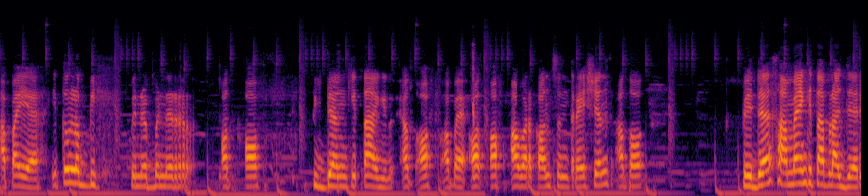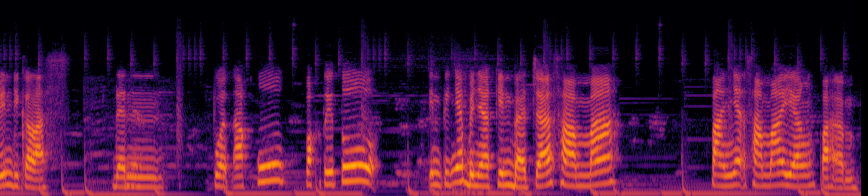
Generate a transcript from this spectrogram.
apa ya itu lebih bener-bener out of bidang kita gitu. Out of apa ya, out of our concentration atau beda sama yang kita pelajarin di kelas. Dan yeah buat aku waktu itu intinya banyakin baca sama tanya sama yang paham.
